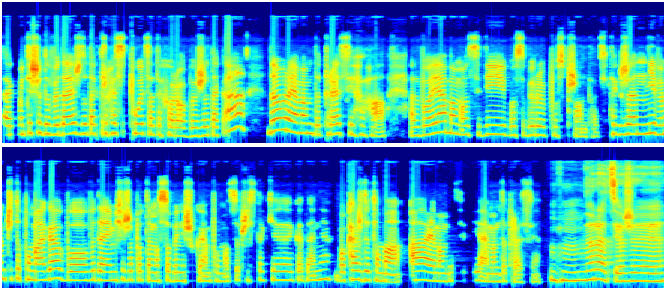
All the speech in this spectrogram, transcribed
Tak, mi też się to wydaje, że to tak trochę spłyca te choroby, że tak, a dobra, ja mam depresję, haha, albo ja mam OCD, bo sobie lubię posprzątać. Także nie wiem, czy to pomaga, bo wydaje mi się, że potem osoby nie szukają pomocy przez takie gadanie, bo każdy to ma. A, ja mam OCD, a ja mam depresję. Mhm, no racja, że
